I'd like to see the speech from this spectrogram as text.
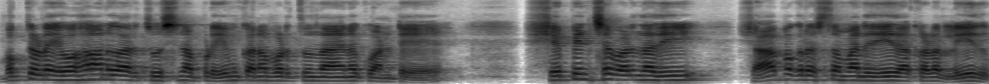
భక్తుడు యోహాను గారు చూసినప్పుడు ఏం కనబడుతుంది ఆయనకు అంటే శపించబడినది శాపగ్రస్తమైనది ఏది అక్కడ లేదు.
